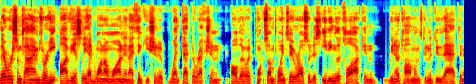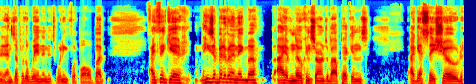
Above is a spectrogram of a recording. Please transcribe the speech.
There were some times where he obviously had one on one, and I think he should have went that direction. Although at po- some points they were also just eating the clock, and we know Tomlin's going to do that, and it ends up with a win, and it's winning football. But I think yeah, he's a bit of an enigma. I have no concerns about Pickens. I guess they showed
